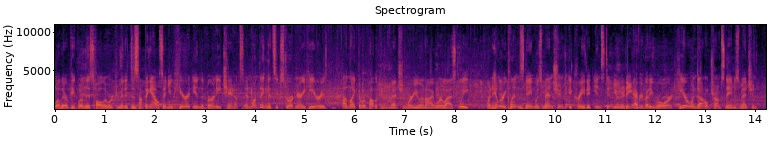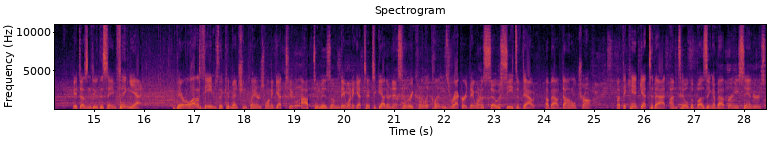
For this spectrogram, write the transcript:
Well, there are people in this hall who are committed to something else, and you hear it in the Bernie chants. And one thing that's extraordinary here is, unlike the Republican convention where you and I were last week, when Hillary Clinton's name was mentioned, it created instant unity. Everybody roared. Here, when Donald Trump's name is mentioned, it doesn't do the same thing yet. There are a lot of themes that convention planners want to get to. Optimism, they want to get to togetherness. Hillary Clinton's record, they want to sow seeds of doubt about Donald Trump. But they can't get to that until the buzzing about Bernie Sanders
